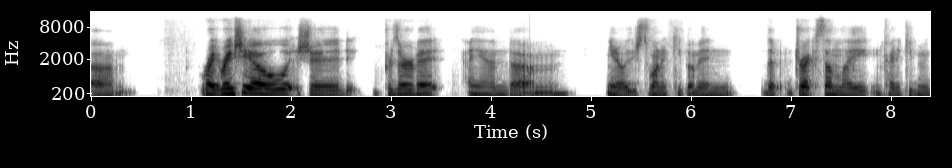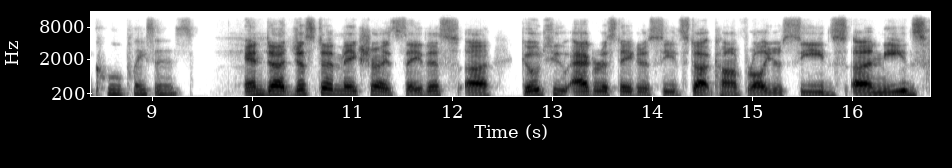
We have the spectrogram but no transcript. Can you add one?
um right ratio should preserve it. And um you know you just want to keep them in the direct sunlight and kind of keep them in cool places. And uh, just to make sure I say this, uh, go to agristakerseeds.com for all your seeds uh, needs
